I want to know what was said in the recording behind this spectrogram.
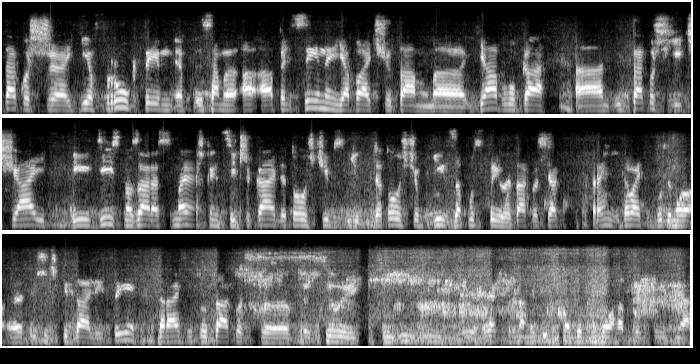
також е, є фрукти, е, саме апельсини. Я бачу там е, яблука, також є чай. І дійсно зараз мешканці чекають для того, щоб для того, щоб їх запустили. Також як рані, давайте будемо е, трішечки далі йти. Наразі тут також е, працюють екстрена медична допомога присутня.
